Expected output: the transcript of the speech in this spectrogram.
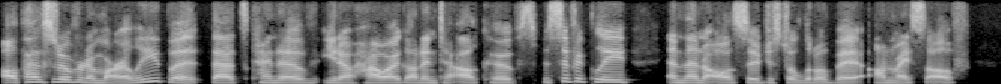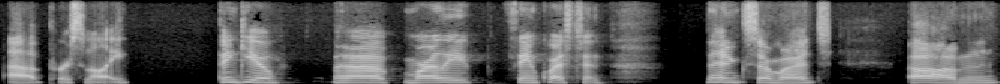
I'll pass it over to Marley, but that's kind of you know how I got into Alcove specifically, and then also just a little bit on myself uh, personally. Thank you, uh, Marley. Same question. Thanks so much. Um,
